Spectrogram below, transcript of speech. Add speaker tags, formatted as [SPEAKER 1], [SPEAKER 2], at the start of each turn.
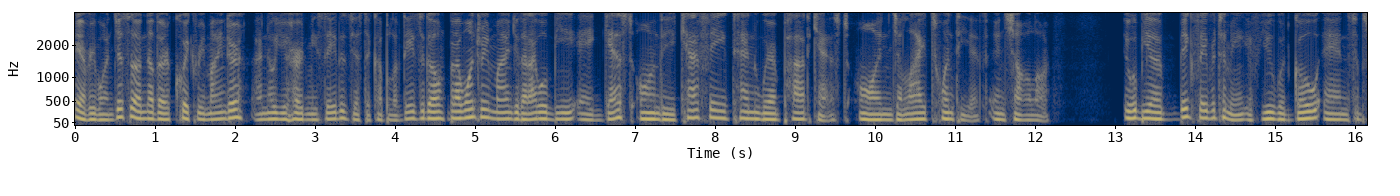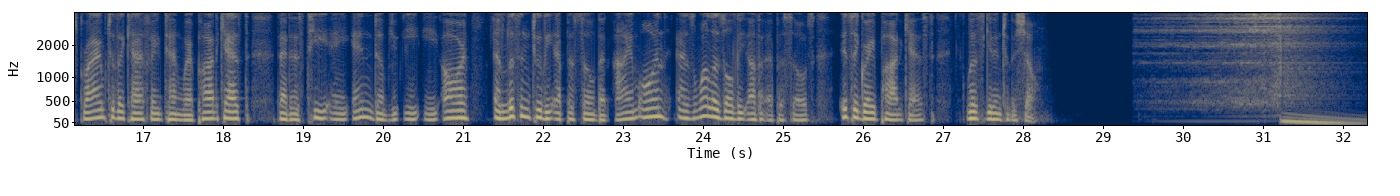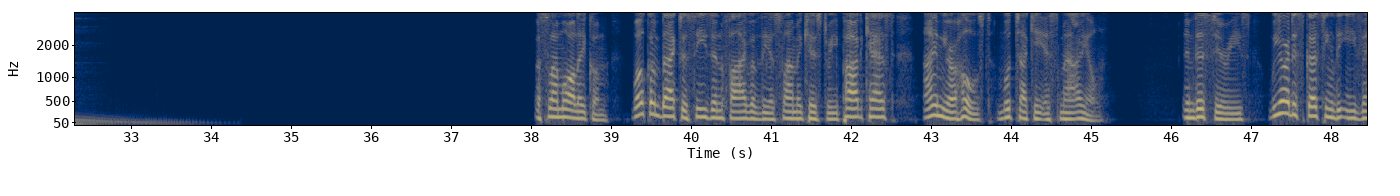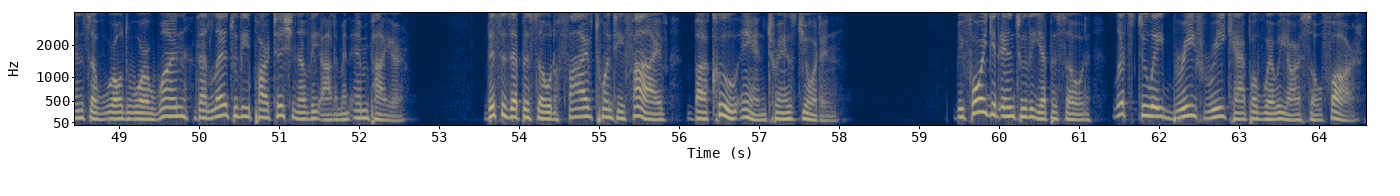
[SPEAKER 1] Hey everyone, just another quick reminder. I know you heard me say this just a couple of days ago, but I want to remind you that I will be a guest on the Cafe Tanweer podcast on July 20th, inshallah. It would be a big favor to me if you would go and subscribe to the Cafe Tanweer podcast, that is T A N W E E R, and listen to the episode that I am on, as well as all the other episodes. It's a great podcast. Let's get into the show. Assalamu alaikum. Welcome back to season 5 of the Islamic History Podcast. I'm your host, Muttaqi Ismail. In this series, we are discussing the events of World War I that led to the partition of the Ottoman Empire. This is episode 525 Baku and Transjordan. Before we get into the episode, let's do a brief recap of where we are so far.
